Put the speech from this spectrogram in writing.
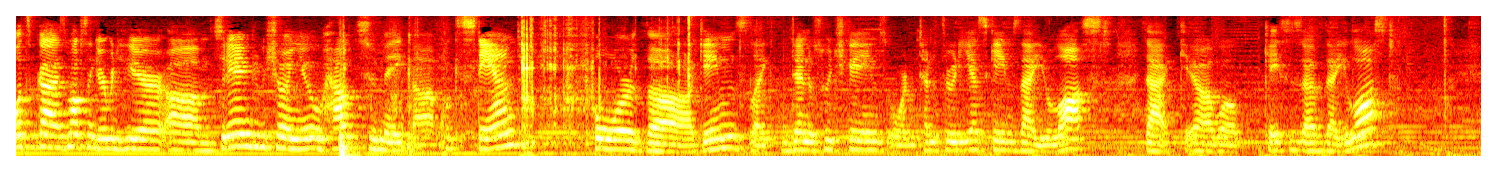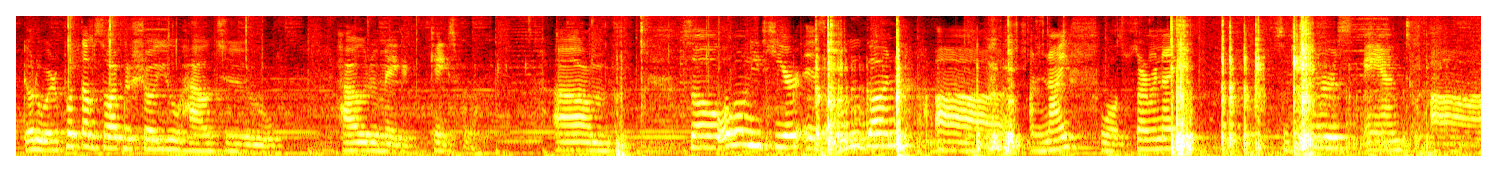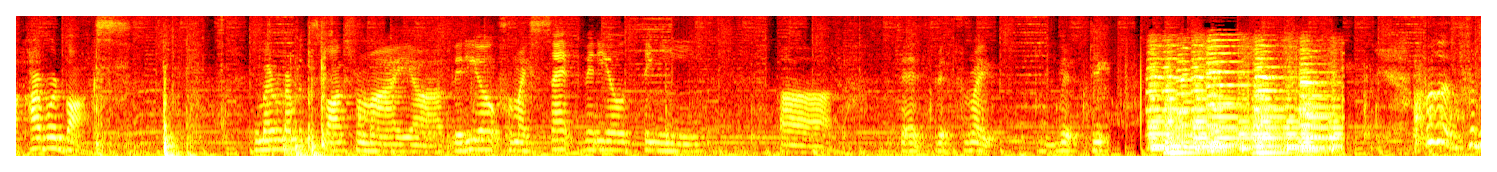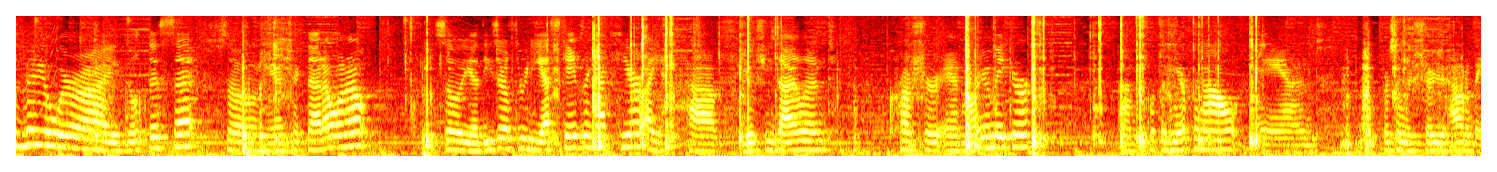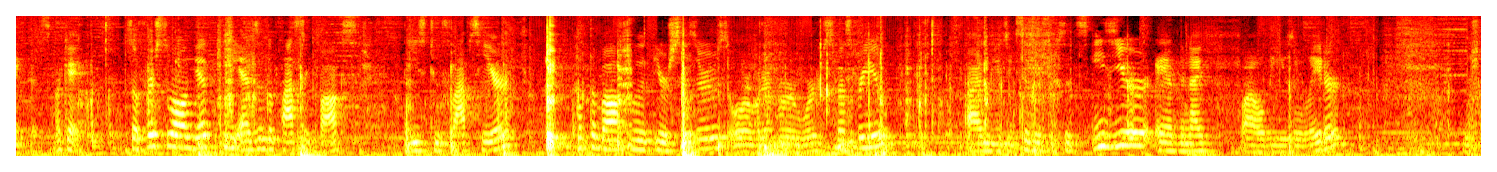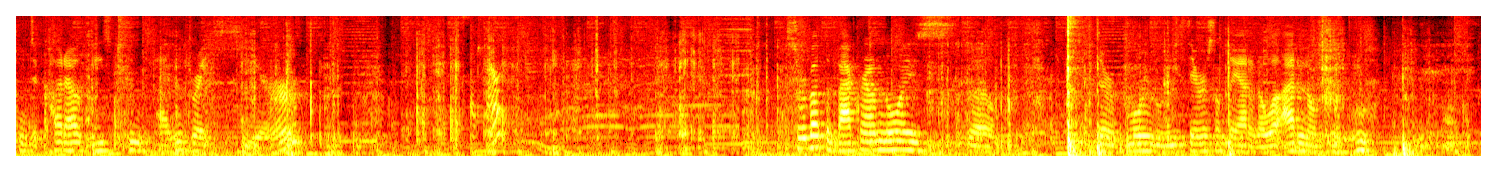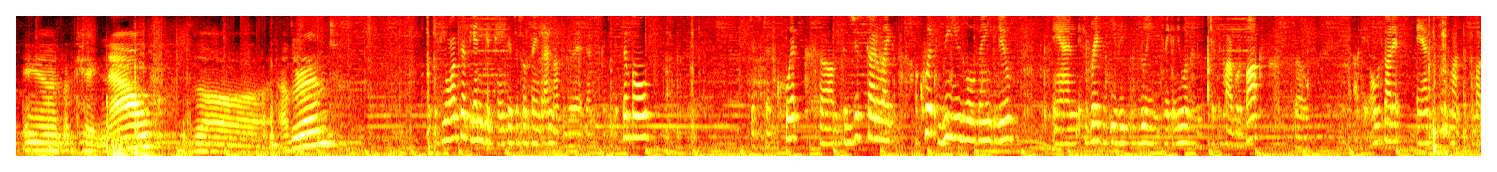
What's up guys, Mobson Gerben here. Um, today I'm going to be showing you how to make a quick stand for the games like Nintendo Switch games or Nintendo 3DS games that you lost, that, uh, well, cases of that you lost. Don't know where to put them, so I'm going to show you how to, how to make a case for them. Um, so all we'll need here is a glue gun, uh, a knife, well, a starting knife, scissors, and a cardboard box. You might remember this box from my uh, video, from my set video thingy, uh, for my, for the, for the video where I built this set, so yeah, check that one out. So yeah, these are 3DS games I have here. I have Yoshi's Island, Crusher, and Mario Maker. I'm gonna put them here for now, First, I'm going to show you how to make this. Okay, so first of all, get the ends of the plastic box, these two flaps here. Cut them off with your scissors or whatever works best for you. I'm using scissors because it's easier, and the knife I'll be using later. You just need to cut out these two ends right here. Sorry about the background noise. The, they're leaves there or something. I don't know. I don't know. And okay, now the other end. If you want to begin to paint, this something I'm not good at. I'm simple. Just a quick, um, it's just kind of like a quick reusable thing to do. And if you're basically doing to take a new it's just a cardboard box. So,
